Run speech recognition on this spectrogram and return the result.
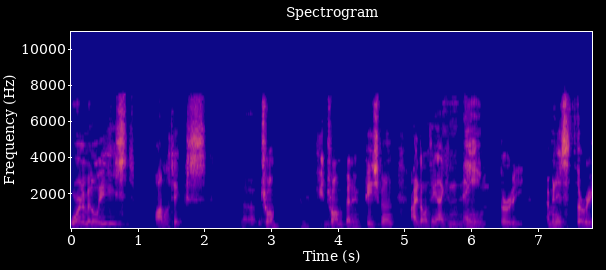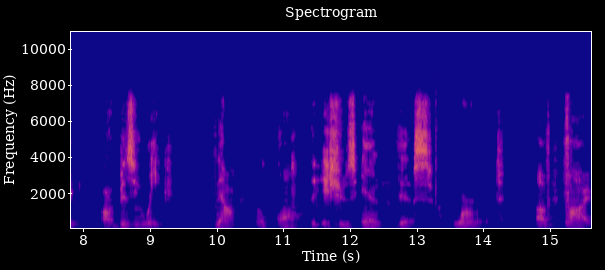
War in the Middle East, politics, uh, Trump, Trump and impeachment. I don't think I can name 30. I mean, it's 30 on a busy week. Now, of all the issues in this world of 5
